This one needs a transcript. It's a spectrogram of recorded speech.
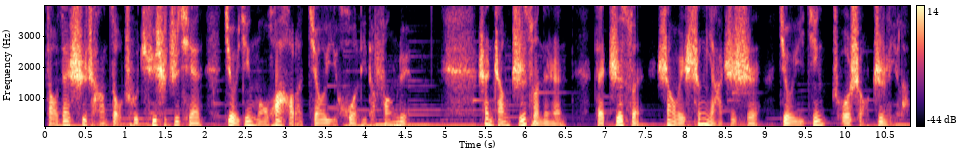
早在市场走出趋势之前，就已经谋划好了交易获利的方略。擅长止损的人，在止损尚未生涯之时，就已经着手治理了。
